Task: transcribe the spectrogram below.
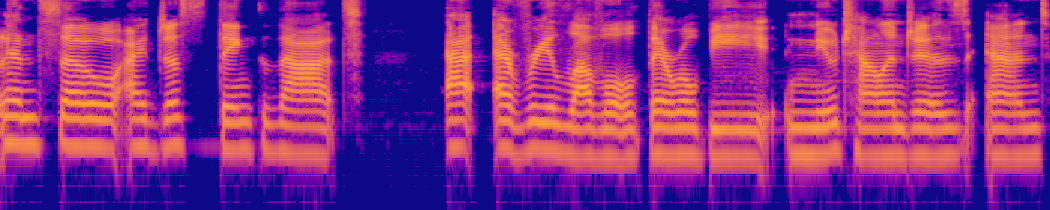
And so I just think that at every level, there will be new challenges and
